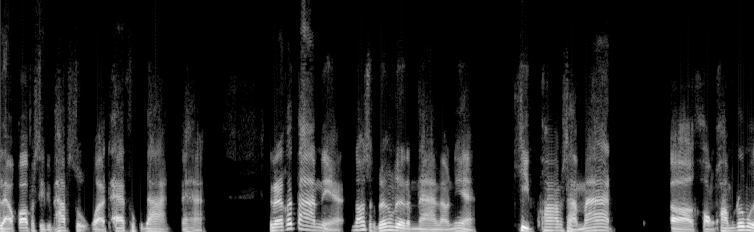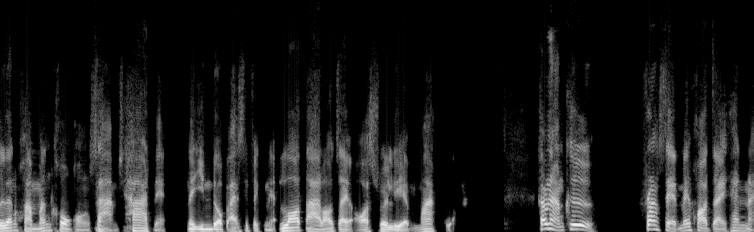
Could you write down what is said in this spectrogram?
แล้วก็ประสิทธิภาพสูงกว่าแทบทุกด้านนะฮะแล้วก็ตามเนี่ย นอกจากเรื่องเรือดำน้ำแล้วเนี่ย ขีดความสามารถเอ่อของความร่วมมือด้านความมั่นคงของสามชาติเนี่ยในอินโดแปซิฟิกเนี่ยล่อตาล่อใจออสเตรเลียมากกว่าคำถามคือฝรั่งเศสไม่พอใจแค่ไหน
